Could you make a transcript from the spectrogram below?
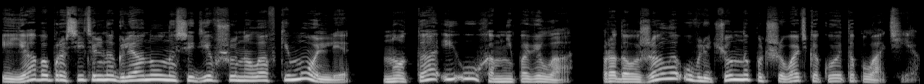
и я вопросительно глянул на сидевшую на лавке Молли, но та и ухом не повела, продолжала увлеченно подшивать какое-то платье.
